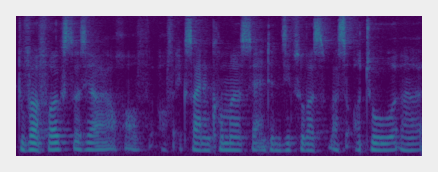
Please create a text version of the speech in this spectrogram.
Du verfolgst das ja auch auf, auf Exciting Commerce sehr intensiv, so was, was Otto äh,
